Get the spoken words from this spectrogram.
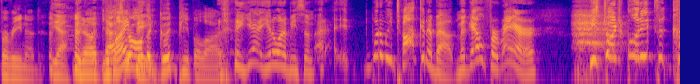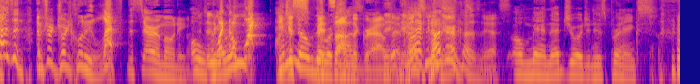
Farinaed. Yeah. You know, that's might where all be. the good people are. yeah, you don't want to be some. I- I- What are we talking about? Miguel Ferrer. He's George Clooney's cousin. I'm sure George Clooney left the ceremony. Oh, What the really? what? I he didn't just know they spits on the ground. They- they- bet. Yeah, Cousins? cousins. They're cousins. Yes. Oh man, that George and his pranks.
